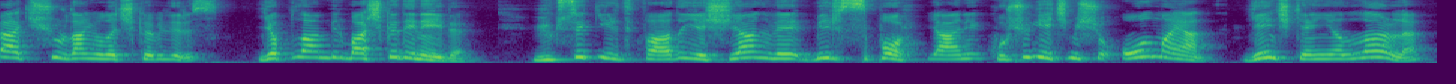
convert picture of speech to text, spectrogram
Belki şuradan yola çıkabiliriz. Yapılan bir başka deneyde yüksek irtifada yaşayan ve bir spor yani koşu geçmişi olmayan genç Kenyalılarla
